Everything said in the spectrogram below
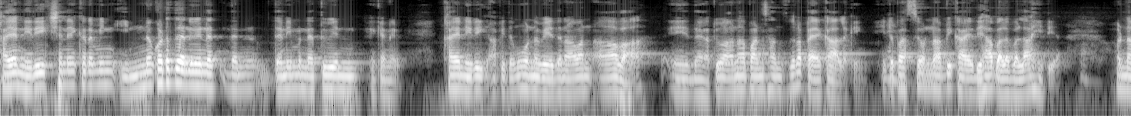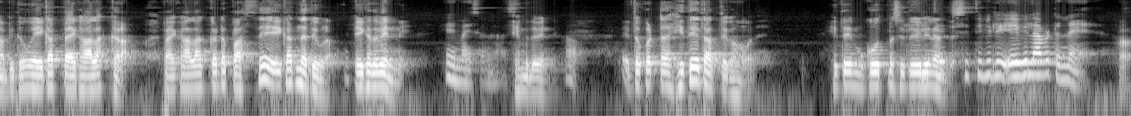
කය නිරීක්ෂණය කරමින් ඉන්නකොට දැනෙන්නේ දැනීම නැතු වෙන්නේ ඒ කියන්නේ කය නිරි අපි දමු ඔන්න වේදනාවන් ආවා. ඒ දැන් අපි ආනාපාන සංසිඳුණා පැය කාලකින්. ඊට පස්සේ ඔන්න අපි කය දිහා බල බලා හිටියා. ඔන්න අපි තුමු ඒකත් පැය කාලක් කරා. පැය කාලක්කට පස්සේ ඒකත් නැති වුණා. ඒකද වෙන්නේ? එහෙමයි සන්නස්. එහෙමද වෙන්නේ? එතකොට හිතේ තත්ත්වය කොහොමද? හිතේ මුකුත්ම සිතුවිලි නැද්ද? සිතුවිලි ඒ වෙලාවට නැහැ. හා.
